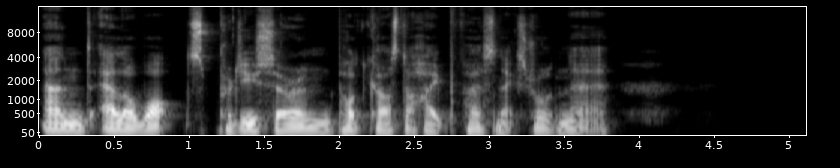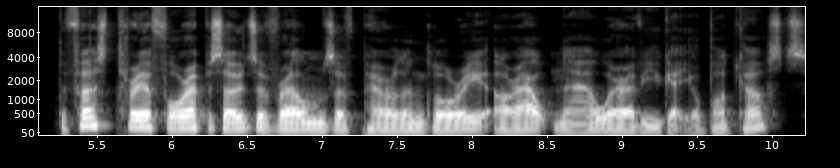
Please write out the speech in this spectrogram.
and Ella Watts, producer and podcaster hype person extraordinaire. The first three or four episodes of Realms of Peril and Glory are out now wherever you get your podcasts,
